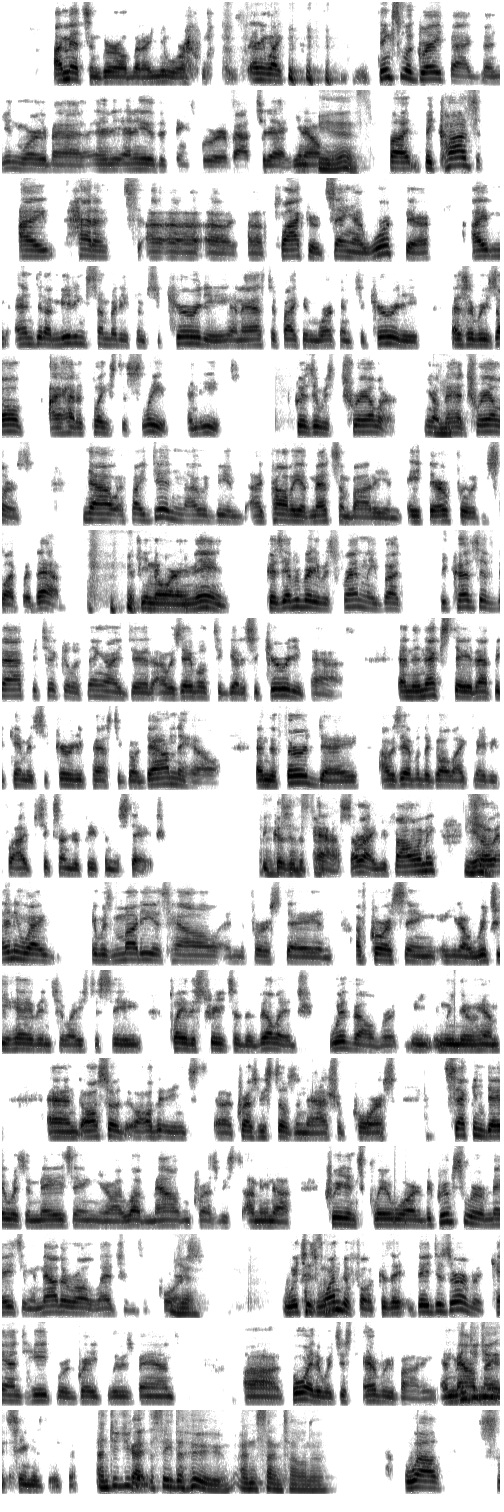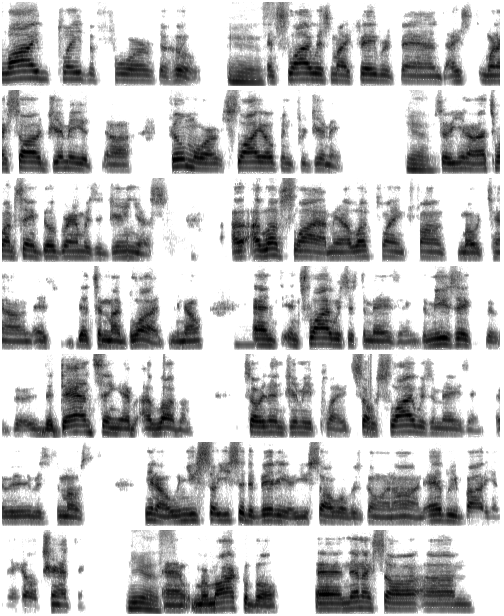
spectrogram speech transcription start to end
I met some girl, but I knew where I was. Anyway, things were great back then. You didn't worry about any, any of the things we were about today, you know? Yes. But because I had a, a, a, a placard saying I worked there. I ended up meeting somebody from security and I asked if I can work in security. As a result, I had a place to sleep and eat because it was trailer. You know, they mm-hmm. had trailers. Now, if I didn't, I would be. In, I'd probably have met somebody and ate their food and slept with them, if you know what I mean. Because everybody was friendly, but because of that particular thing I did, I was able to get a security pass. And the next day, that became a security pass to go down the hill. And the third day, I was able to go like maybe five, 600 feet from the stage because Fantastic. of the pass. All right, you follow me? Yeah. So, anyway, it was muddy as hell and the first day. And of course, seeing, you know, Richie Havens, who I used to see play the streets of the village with Velvet, we, we knew him. And also all the uh, Crosby, Stills, and Nash, of course. Second day was amazing. You know, I love Mountain Crosby. I mean, uh, Creedence Clearwater. The groups were amazing, and now they're all legends, of course, yeah. which is wonderful because they, they deserve it. Canned Heat were a great blues band. Uh, boy, there was just everybody. And Mountain and I had seen. His, and did you get to see The Who and Santana? Well, Sly played before The Who. Yes. And Sly was my favorite band. I when I saw Jimmy at uh, Fillmore, Sly opened for Jimmy. Yeah. So you know that's why I'm saying Bill Graham was a genius. I, I, love Sly. I mean, I love playing funk, Motown. It's that's in my blood, you know. Mm-hmm. And and Sly was just amazing. The music, the the, the dancing, I, love him. So then Jimmy played. So Sly was amazing. It was, it was the most, you know, when you saw you saw the video, you saw what was going on. Everybody in the hill chanting. Yes. And remarkable. And then I saw um,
